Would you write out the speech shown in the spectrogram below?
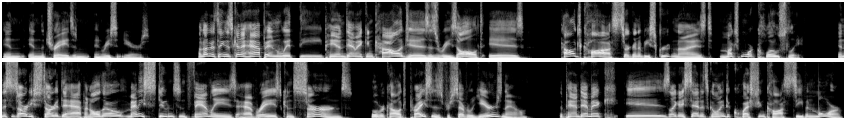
in in the trades in, in recent years. Another thing that's going to happen with the pandemic in colleges as a result is college costs are going to be scrutinized much more closely. And this has already started to happen, although many students and families have raised concerns over college prices for several years now. The pandemic is, like I said, it's going to question costs even more.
